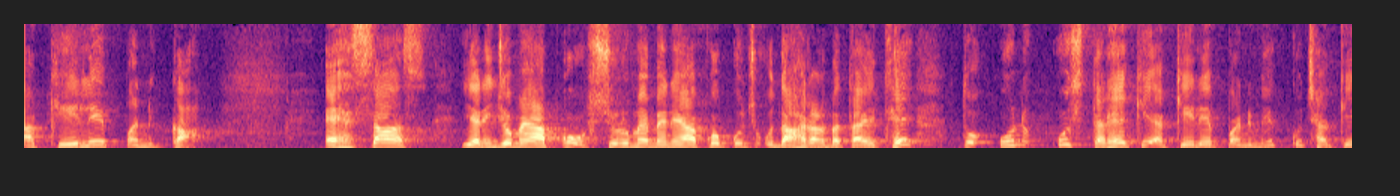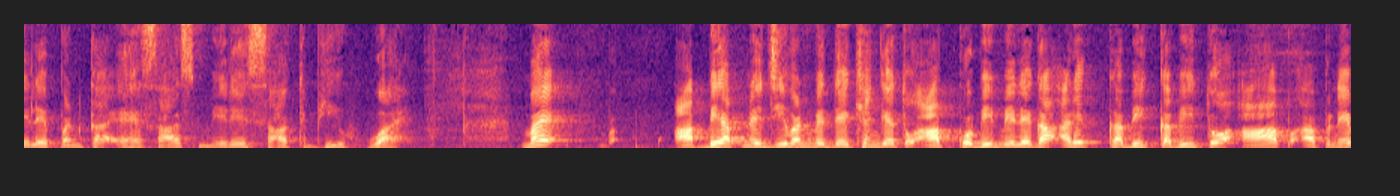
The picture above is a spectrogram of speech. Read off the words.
अकेलेपन का एहसास, यानी जो मैं आपको शुरू में मैंने आपको कुछ उदाहरण बताए थे तो उन, उस तरह के अकेलेपन में कुछ अकेलेपन का एहसास मेरे साथ भी हुआ है। मैं आप भी अपने जीवन में देखेंगे तो आपको भी मिलेगा। अरे कभी कभी तो आप अपने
